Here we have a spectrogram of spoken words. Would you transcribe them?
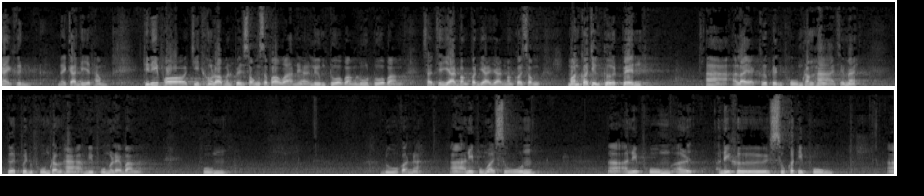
ง่ายขึ้นในการที่จะทำทีนี้พอจิตของเรามันเป็นสองสภาวะเนี่ยลืมตัวบ้างรู้ตัวบ้าง สัญชญาณบ้างปัญญาญาณบ้างก็สองมันก็จึงเกิดเป็นอ่าอะไรอะเกิดเป็นภูมิทั้งห้าใช่ไหมเกิดเป็นภูมิทั้งห้ามีภูมิอะไรบ้าง ภูมิดูก่อนนะอ่าอันนี้ภูมิอสูรอ่าอันนี้ภูมิอันนี้คือสุขติภูมิอ่า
